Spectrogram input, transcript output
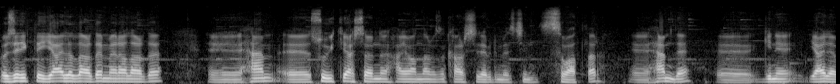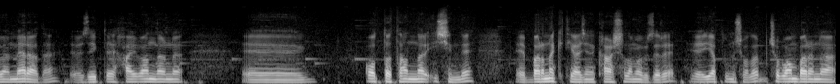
Özellikle yaylalarda, meralarda e, hem e, su ihtiyaçlarını hayvanlarımızın karşılayabilmesi için sıvatlar e, hem de yine yayla ve merada özellikle hayvanlarını otlatanlar için de e, barınak ihtiyacını karşılamak üzere yapılmış olan çoban barınağı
